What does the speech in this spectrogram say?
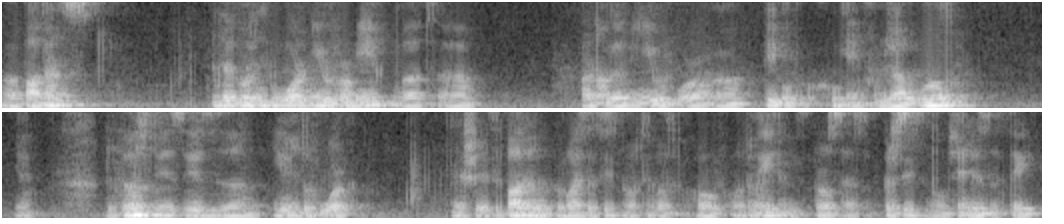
uh, patterns that were, new for me, but uh, are not going to be new for uh, people who came from Java world. Yeah. The first is is uh, unit of work. Actually, it's a pattern that provides a system of, of, automating the process of persistent changes in state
